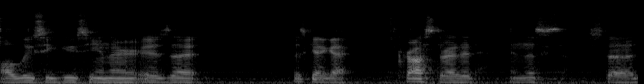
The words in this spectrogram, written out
all loosey-goosey in there, is that this guy got cross-threaded in this stud.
